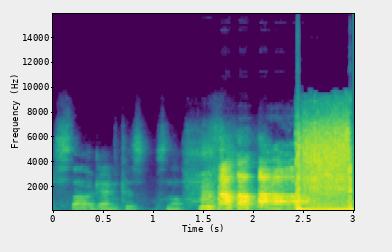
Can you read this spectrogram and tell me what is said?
Start again because it's not.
